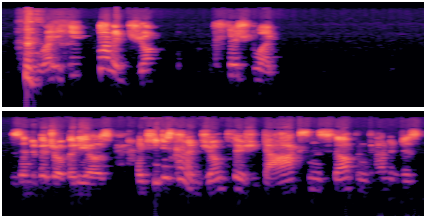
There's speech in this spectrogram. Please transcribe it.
right? He kind of jumped, fished like his individual videos. Like he just kind of jump fished docks and stuff, and kind of just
